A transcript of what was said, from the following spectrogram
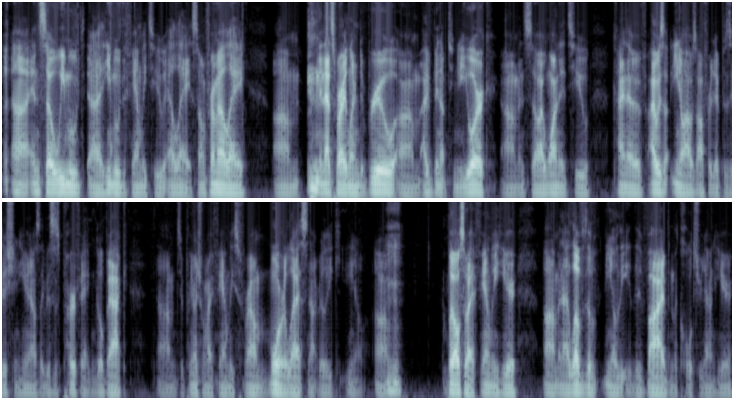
Uh, and so we moved. Uh, he moved the family to L.A. So I'm from L.A. Um, and that's where I learned to brew. Um, I've been up to New York, um, and so I wanted to kind of. I was, you know, I was offered a position here, and I was like, "This is perfect. I can go back um, to pretty much where my family's from, more or less. Not really, you know, um, but also I have family here, um, and I love the, you know, the the vibe and the culture down here,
